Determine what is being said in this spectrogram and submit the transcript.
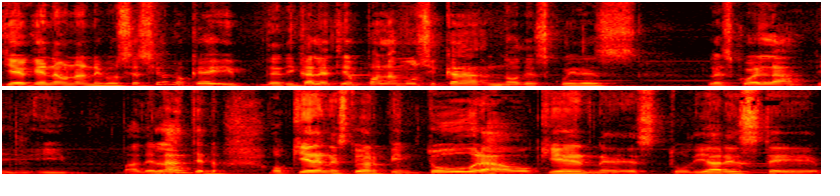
lleguen a una negociación, ok. Dedícale tiempo a la música, no descuides la escuela y adelante. O quieren estudiar pintura, o quieren estudiar este,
